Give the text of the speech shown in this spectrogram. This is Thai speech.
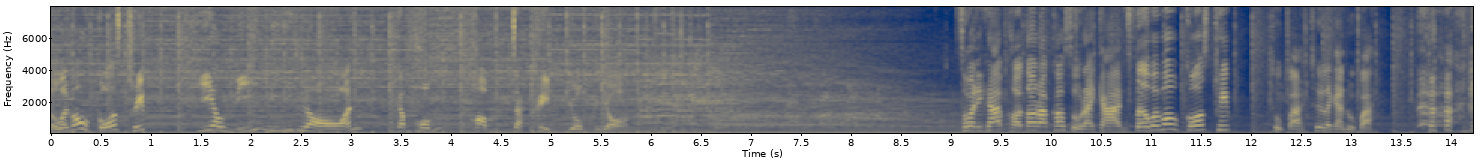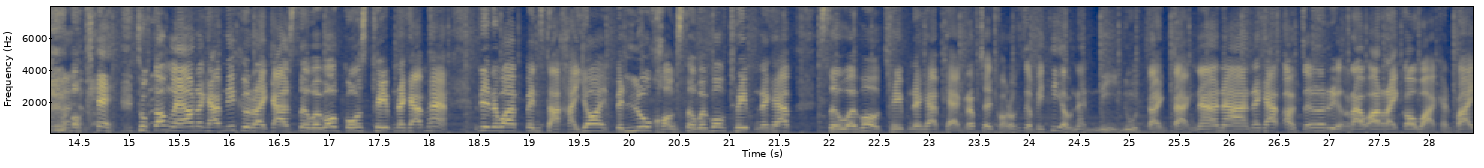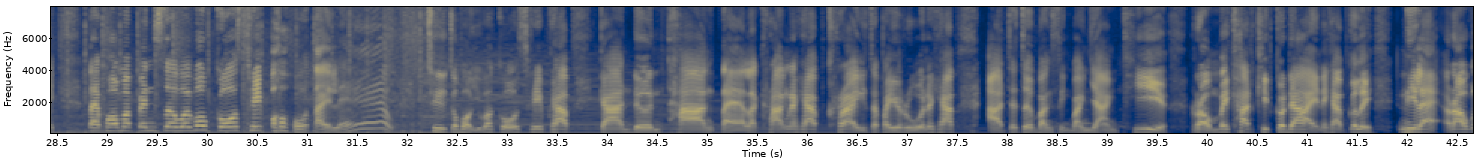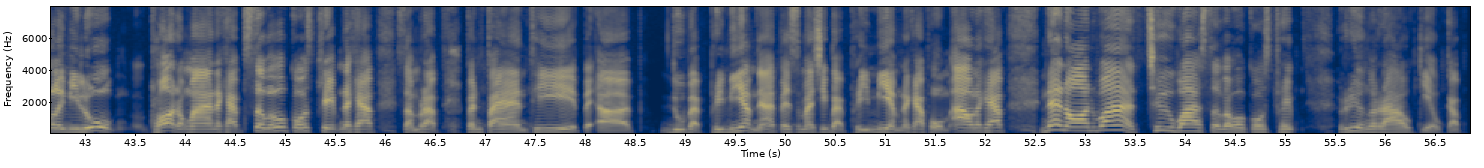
Survival Ghost Trip เที่ยวนี้มีหลอน กับผมทอมจากกรีฑโยมพยอง สวัสดีครับ ขอต้อนรับเข้าสู่รายการ Survival Ghost Trip ถูกปะชื่อรายการถูกปะ โอเค ถูกต้องแล้วนะครับ นี่คือรายการ Survival Ghost Trip นะครับฮะเรียกได้ว่าเป็นสาขาย่อยเป็นลูกของ Survival Trip นะครับ Survival Trip นะครับ แขกรับเชิญของเราก็จะไปเที่ยวนั่นนี่นู่นต่างๆ นานานะครับเอาเจอเรื่องราวอะไรก็ว่ากันไป แต่พอมาเป็น Survival Ghost Trip โอ้โหตายแล้ว ชื่อก็บอกอยู่ว่า Ghost Trip ครับ การเดินทางแต่ละครั้งนะครับ ใครจะไปรู้นะครับ อาจจะเจอบางสิ่งบางอย่างที่เราไม่คาดคิดก็ได้นะครับ ก็เลยนี่แหละเราก็เลยมีลูกคลอดออกมานะครับ Survival Ghost Trip นะครับสำหรับแฟนๆที่ดูแบบพรีเมียมนะเป็นสมาชิกแบบพรีเมียมนะครับผมเอาละครับ แน่นอนว่าชื่อว่า Survival Ghost Trip เรื่องราวเกี่ยวกับ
